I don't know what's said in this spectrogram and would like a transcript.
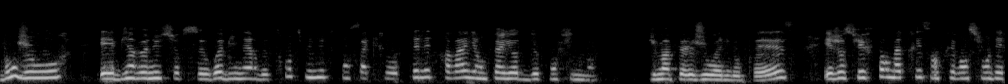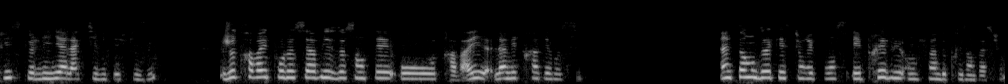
Bonjour et bienvenue sur ce webinaire de 30 minutes consacré au télétravail en période de confinement. Je m'appelle Joëlle Lopez et je suis formatrice en prévention des risques liés à l'activité physique. Je travaille pour le service de santé au travail, la METRA 06. Un temps de questions-réponses est prévu en fin de présentation.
